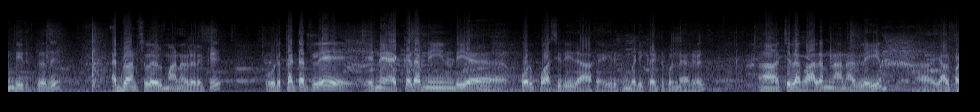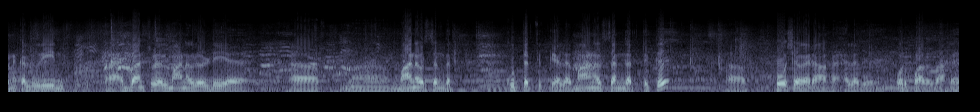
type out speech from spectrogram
என்று இருக்கிறது அட்வான்ஸ் லெவல் மாணவர்களுக்கு ஒரு கட்டத்திலே என்னை அகாடமியினுடைய பொறுப்பாசிரியராக இருக்கும்படி கேட்டுக்கொண்டார்கள். சில காலம் நான் அதிலேயும் யாழ்ப்பாண கல்லூரியின் அட்வான்ஸ் லெவல் மாணவர்களுடைய மாணவர் சங்க கூட்டத்துக்கு அல்ல மாணவர் சங்கத்துக்கு போஷகராக அல்லது பொறுப்பாளராக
